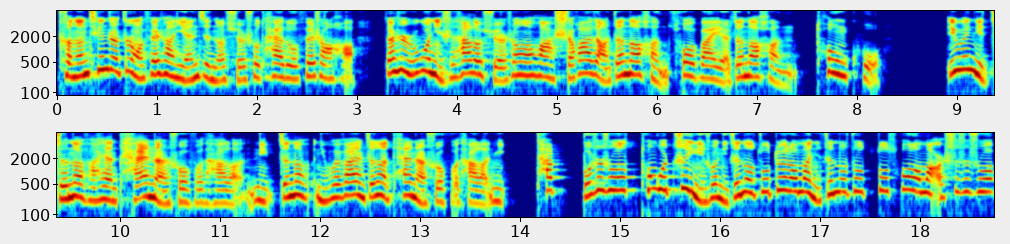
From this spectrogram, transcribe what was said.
可能听着这种非常严谨的学术态度非常好，但是如果你是他的学生的话，实话讲真的很挫败，也真的很痛苦，因为你真的发现太难说服他了。你真的你会发现真的太难说服他了。你他不是说通过质疑你说你真的做对了吗？你真的做做错了吗？而是是说。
